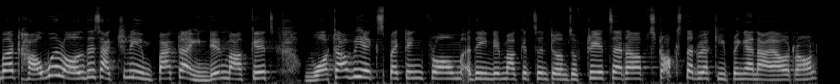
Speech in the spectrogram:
but how will all this actually impact our Indian markets? What are we expecting from the Indian markets in terms of trade setup, stocks that we are keeping an eye out on?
